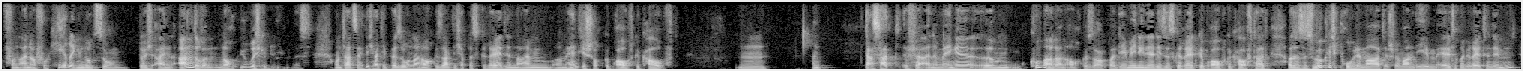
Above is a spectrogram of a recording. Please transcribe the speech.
von einer vorherigen Nutzung durch einen anderen noch übrig geblieben ist. Und tatsächlich hat die Person dann auch gesagt, ich habe das Gerät in einem ähm, Handyshop gebraucht gekauft. Hm. Das hat für eine Menge ähm, Kummer dann auch gesorgt bei demjenigen, der dieses Gerät gebraucht gekauft hat. Also das ist wirklich problematisch, wenn man eben ältere Geräte nimmt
